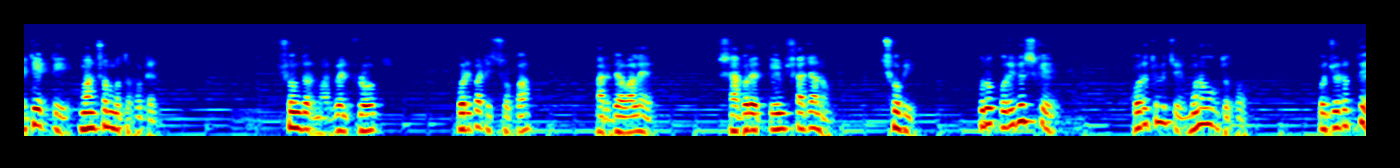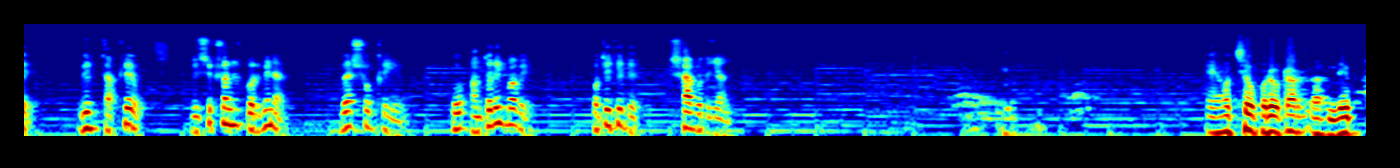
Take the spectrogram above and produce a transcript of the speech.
এটি একটি মানসম্মত হোটেল। সুন্দর মার্বেল ফ্লোর পরিপাটি সোফা আর দেওয়ালে সাগরের থিম সাজানো ছবি। পুরো পরিবেশকে করে তুলেছে মনোমুগ্ধকর। পর্যটকদের ভিড় থাকলেও রিসেপশনের কর্মীরা বেশ সক্রিয় ও আন্তরিকভাবে অতিথিদের স্বাগত জানায় এ হচ্ছে উপরে ওঠার লিফট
